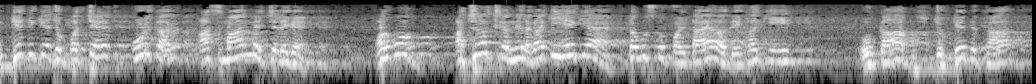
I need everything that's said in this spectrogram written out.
गिद्ध के जो बच्चे उड़कर आसमान में चले गए। और वो अचरज करने लगा कि ये क्या है? तब उसको पलटाया और देखा कि उकाब जो गिद्ध था,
